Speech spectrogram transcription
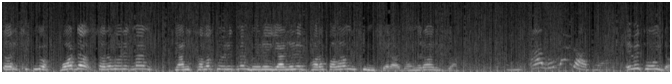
sarı çıkıyor. Bu arada Sarah öğretmen yani salak öğretmen böyle yerlere para falan dikilmiş herhalde. Onları arayacağım. Aa bu muydu abla? Evet oydu.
